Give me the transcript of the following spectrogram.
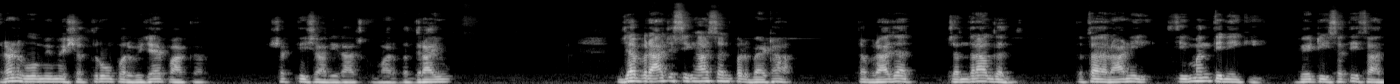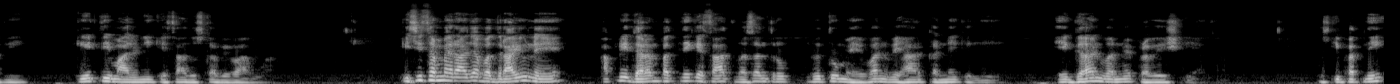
रणभूमि में शत्रुओं पर विजय पाकर शक्तिशाली राजकुमार भद्रायु जब राज सिंहासन पर बैठा, तब राजा चंद्रागद तथा रानी सीमंतिनी की बेटी सती साध्वी कीर्ति मालिनी के साथ उसका विवाह हुआ। इसी समय राजा भद्रायु ने अपनी धर्मपत्नी के साथ वसंत ऋतु में वन विहार करने के लिए एक गहन वन में प्रवेश किया था। उसकी पत्नी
